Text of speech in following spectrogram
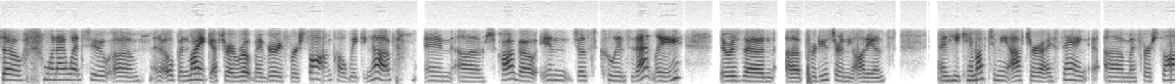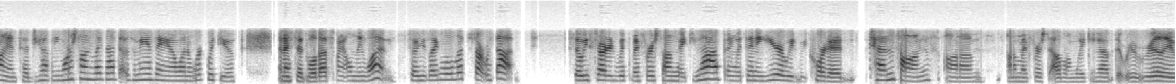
So when I went to um, an open mic after I wrote my very first song called "Waking Up" in uh, Chicago, in just coincidentally, there was an, a producer in the audience, and he came up to me after I sang uh, my first song and said, "Do you have any more songs like that? That was amazing. I want to work with you." And I said, "Well, that's my only one." So he's like, "Well, let's start with that." So we started with my first song, Waking Up, and within a year we'd recorded 10 songs um, on my first album, Waking Up, that were really,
